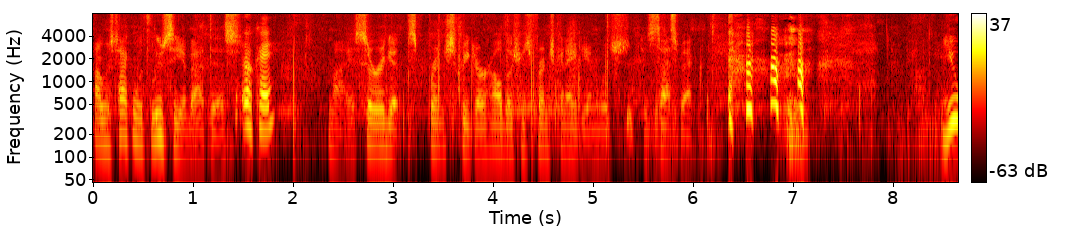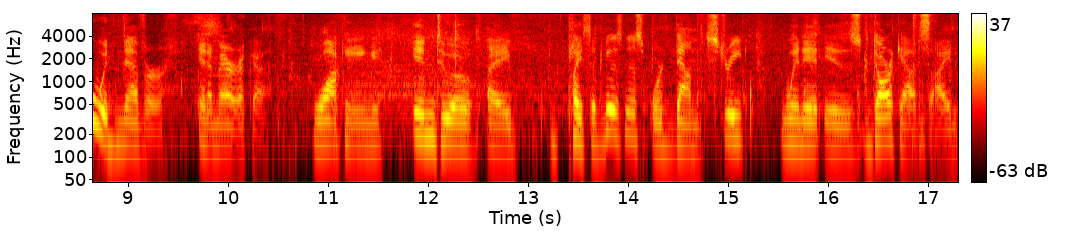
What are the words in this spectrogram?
I was talking with Lucy about this, Okay. my surrogate French speaker, although she's French Canadian, which is suspect. you would never in America walking into a, a place of business or down the street when it is dark outside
